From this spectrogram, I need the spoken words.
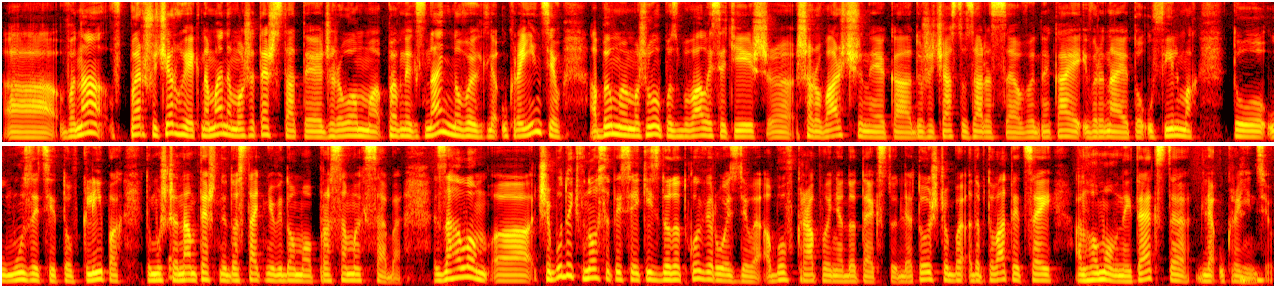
а, вона в першу чергу, як на мене, може теж стати джерелом певних знань нових для українців, аби ми можливо позбувалися тієї ж шароварщини, яка дуже часто зараз е, виникає і виринає то у фільмах, то у музиці, то в кліпах, тому що нам теж недостатньо відомо про самих себе. Загалом, е, чи будуть вноситися якісь додаткові розділи або вкраплення до тексту для того, щоб адаптувати цей англомовний текст е, для українців?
